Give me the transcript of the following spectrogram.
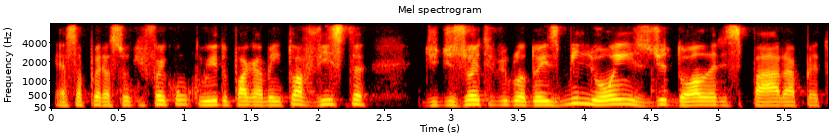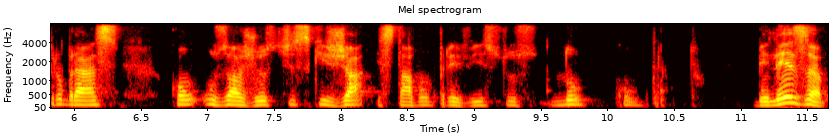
Essa operação que foi concluído o pagamento à vista de 18,2 milhões de dólares para a Petrobras, com os ajustes que já estavam previstos no contrato. Beleza?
